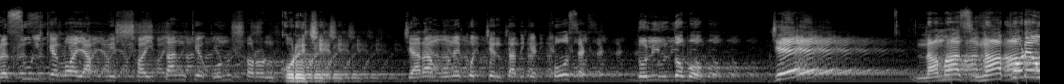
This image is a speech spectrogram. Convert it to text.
রসুলকে লয়, আপনি শয়তানকে অনুসরণ করেছেন। যারা মনে করছেন তাদেরকে ঠোস এক দলিল দেবো। যে নামাজ না পড়েও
